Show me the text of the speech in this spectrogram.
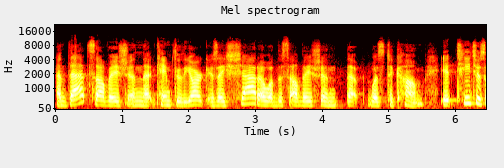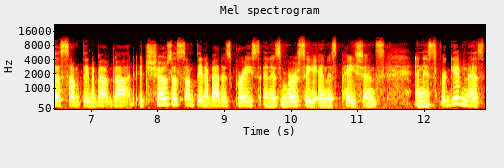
And that salvation that came through the ark is a shadow of the salvation that was to come. It teaches us something about God. It shows us something about His grace and His mercy and His patience and His forgiveness,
